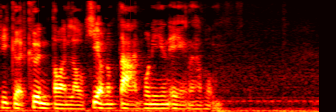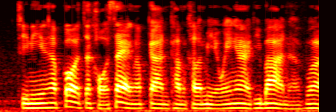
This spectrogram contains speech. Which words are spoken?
ที่เกิดขึ้นตอนเราเคี่ยวน้ำตาลพวกนี้นั่นเองนะครับผม ทีนี้นะครับก็จะขอแทรกนะครับการทำคาราเมลง่ายๆที่บ้านนะครับว่า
